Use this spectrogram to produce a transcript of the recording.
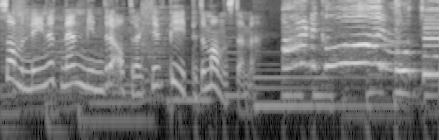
Sammenlignet med en mindre attraktiv pipete mannestemme. Barnet går mot døra,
